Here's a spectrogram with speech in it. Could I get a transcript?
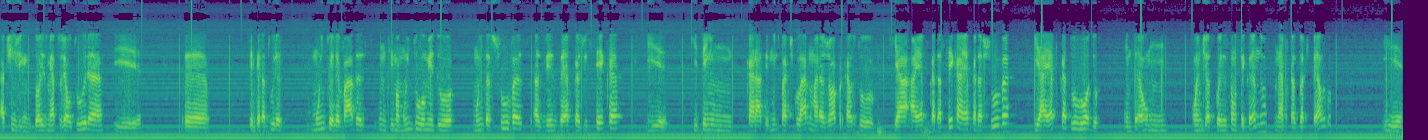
atingem dois metros de altura e temperaturas muito elevadas, um clima muito úmido, muitas chuvas, às vezes épocas de seca e que tem um caráter muito particular no Marajó por causa do que há a época da seca, a época da chuva e a época do lodo. Então, onde as coisas estão secando, né, por causa do arquipélago. E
